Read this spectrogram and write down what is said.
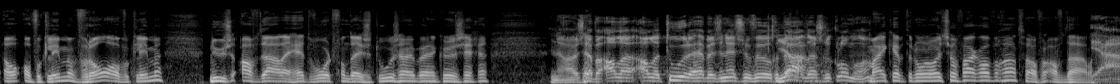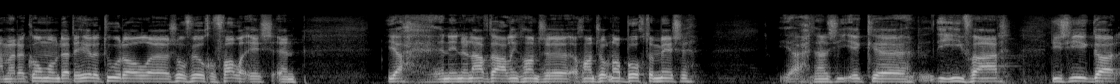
o- over klimmen, vooral over klimmen. Nu is afdalen het woord van deze Tour, zou je bijna kunnen zeggen. Nou, ze hebben alle, alle toeren hebben ze net zoveel gedaan als geklommen. Hoor. Maar ik heb het er nog nooit zo vaak over gehad, over afdalen. Ja, maar dat komt omdat de hele Tour al eh, zoveel gevallen is. En, ja, en in een afdaling gaan ze, gaan ze ook nog bochten missen. Ja, dan zie ik eh, die Ivar, die zie ik daar,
